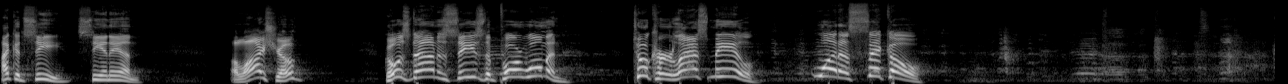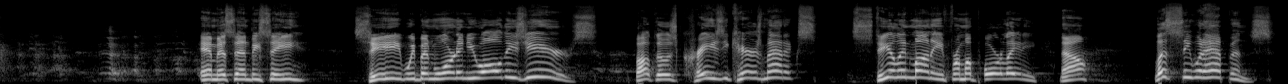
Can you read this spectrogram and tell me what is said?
I could see CNN. Elisha goes down and sees the poor woman, took her last meal. What a sicko! MSNBC, see, we've been warning you all these years about those crazy charismatics stealing money from a poor lady. Now, let's see what happens.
